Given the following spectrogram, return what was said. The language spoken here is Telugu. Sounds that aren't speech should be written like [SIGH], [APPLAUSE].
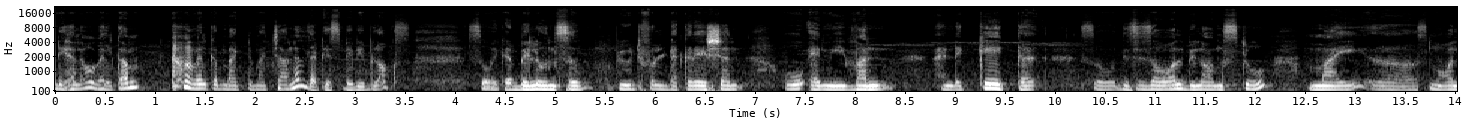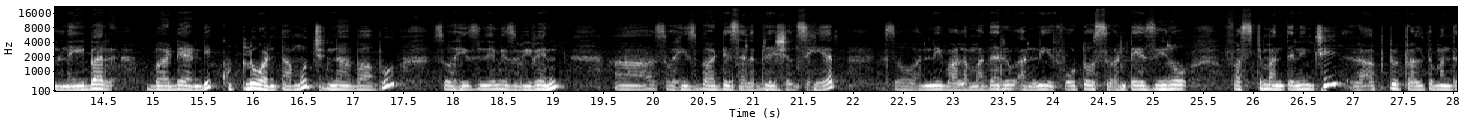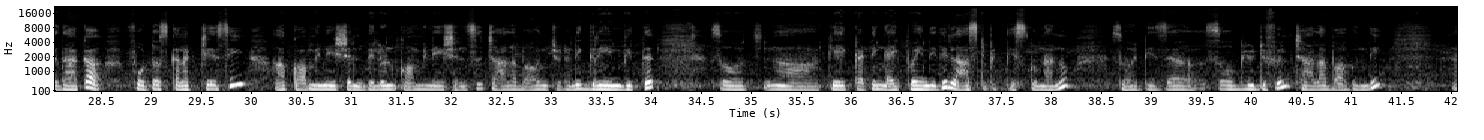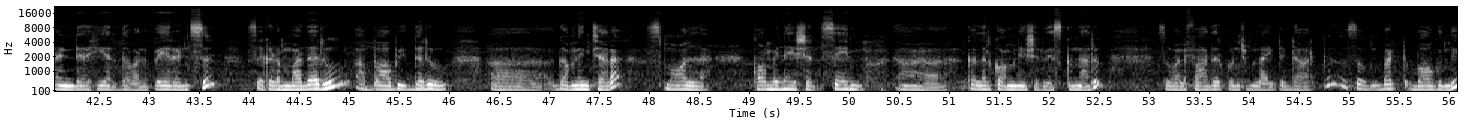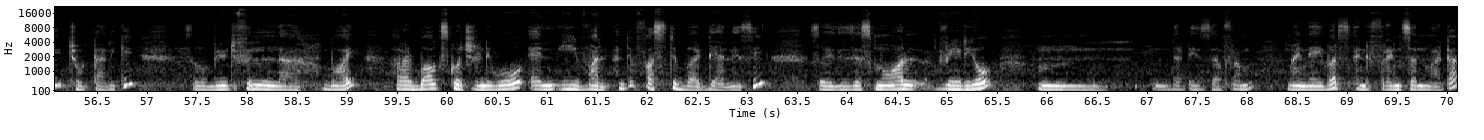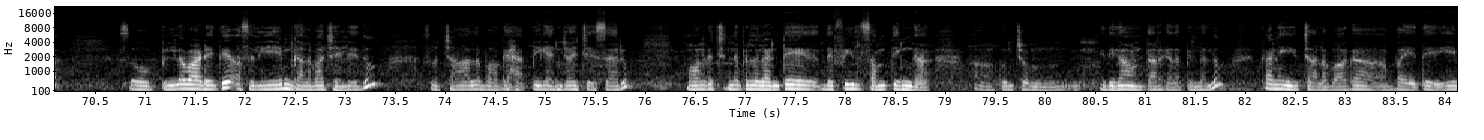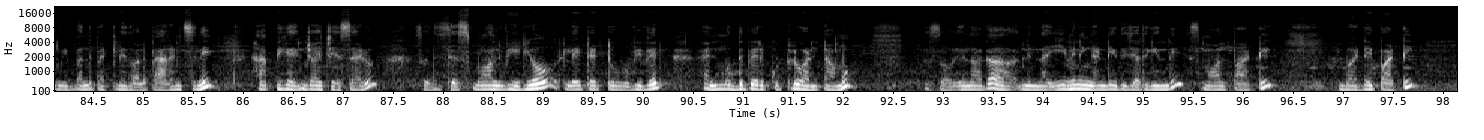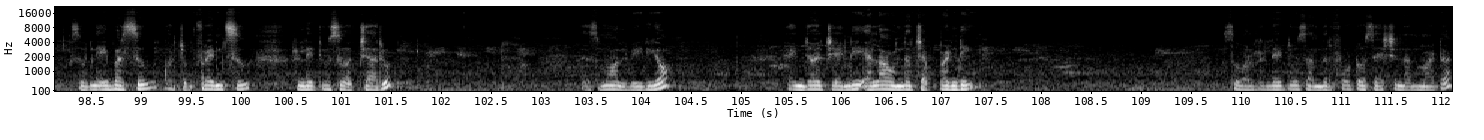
అండి hello welcome. Welcome back to my channel that is baby blogs. So ఇక్కడ balloons beautiful decoration O N E one and cake. So this is all belongs to my small neighbour birthday అండి కుట్లు అంటాము చిన్న బాబు. So his name is Vivin so his birthday celebrations here so అన్నీ వాళ్ళ మదరు అన్ని ఫొటోస్ అంటే జీరో ఫస్ట్ మంత్ నుంచి అప్ టు ట్వెల్త్ మంత్ దాకా ఫొటోస్ కలెక్ట్ చేసి ఆ కాంబినేషన్ బెలూన్ కాంబినేషన్స్ చాలా బాగుంది చూడండి green with. So cake cutting అయిపోయింది ఇది లాస్ట్ పిక్ తీసుకున్నాను. So it is so beautiful చాలా బాగుంది. అండ్ హియర్ ద వాళ్ళ పేరెంట్స్. సో ఇక్కడ మదరు ఆ బాబు ఇద్దరు గమనించారా? Small combination same colour combination వేసుకున్నారు. సో వాళ్ళ ఫాదర్ కొంచెం లైట్ డార్క్ సో బట్ బాగుంది చూడటానికి. So beautiful boy. అక్కడ బాక్స్కి వచ్చిండి ఓఎన్ఈ వన్ అంటే ఫస్ట్ బర్త్డే అనేసి. సో ఇది is a small video that is from my neighbours and friends అనమాట సో పిల్లవాడైతే అసలు ఏం గలబా చేయలేదు. సో చాలా బాగా హ్యాపీగా ఎంజాయ్ చేశారు. మామూలుగా చిన్నపిల్లలు అంటే దే ఫీల్ సంథింగ్ కొంచెం ఇదిగా ఉంటారు కదా పిల్లలు. కానీ చాలా బాగా అబ్బాయి అయితే ఏం ఇబ్బంది పెట్టలేదు వాళ్ళ పేరెంట్స్ని. హ్యాపీగా ఎంజాయ్ చేశాడు. So this a small video related to Viven and ముద్దు పేరు కుట్లు అంటాము. సో ఇలాగా నిన్న ఈవినింగ్ అండి ఇది జరిగింది small party birthday party. So neighbours కొంచెం ఫ్రెండ్స్ రిలేటివ్స్ వచ్చారు. స్మాల్ వీడియో ఎంజాయ్ చేయండి. ఎలా ఉందో చెప్పండి. సో వాళ్ళ రిలేటివ్స్ అందరు ఫోటో సెషన్ అనమాట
